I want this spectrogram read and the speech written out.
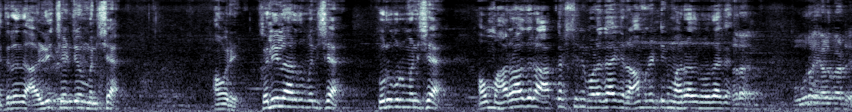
ಇದರಿಂದ ಹಳ್ಳಿ ಚಂಡಿ ಮನುಷ್ಯ. ಅವ್ರಿ, ಕಲೀಲಾರದ ಮನುಷ್ಯ. ಕುರುಬರ ಮನುಷ್ಯ. ಅವ ಮಹಾರಾಜರ ಆಕರ್ಷಣೆ ಒಳಗಾಗಿ ರಾಮನಟ್ಟಿಗೆ ಮಹಾರಾಜರು ಹೋದಾಗ ಪೂರ ಹೇಳ್ಬೇಡ್ರಿ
